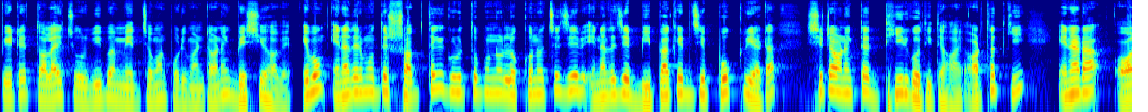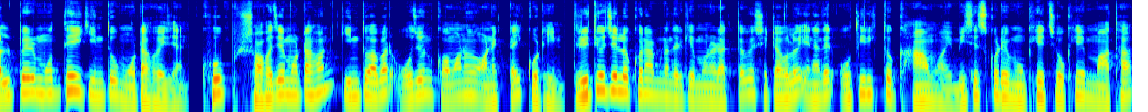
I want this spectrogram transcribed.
পেটের তলায় চর্বি বা মেদ জমার পরিমাণটা অনেক বেশি হবে। এবং এনাদের মধ্যে সব থেকে গুরুত্বপূর্ণ লক্ষণ হচ্ছে যে, এনাদের যে বিপাকের যে প্রক্রিয়াটা, সেটা অনেকটা ধীর গতিতে হয়। অর্থাৎ কি, এনারা অল্পের মধ্যেই কিন্তু মোটা হয়ে যান। খুব সহজে মোটা হন, কিন্তু আবার ওজন কমানো অনেকটাই কঠিন। তৃতীয় যে লক্ষণ আপনাদেরকে মনে রাখতে হবে, সেটা হলো এনাদের অতিরিক্ত ঘাম হয়। বিশেষ করে মুখে, চোখে, মাথা,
